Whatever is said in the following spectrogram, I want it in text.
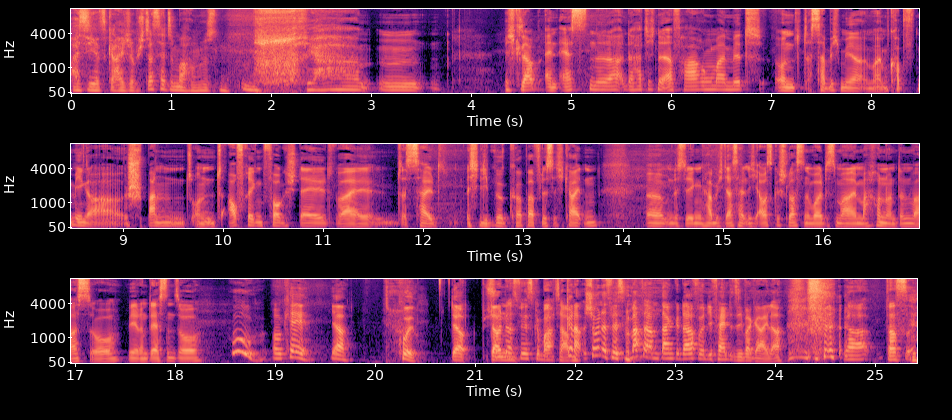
weiß ich jetzt gar nicht, ob ich das hätte machen müssen. Ja, mh, ich glaube, NS, ne, da hatte ich eine Erfahrung mal mit und das habe ich mir in meinem Kopf mega spannend und aufregend vorgestellt, weil das halt, ich liebe Körperflüssigkeiten ähm, deswegen habe ich das halt nicht ausgeschlossen und wollte es mal machen und dann war es so währenddessen so, okay, ja, cool. ja, Schön, dass wir es gemacht haben. Genau, schön, dass wir es gemacht haben. Danke dafür. Die Fantasy war geiler. Ja, das, äh,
